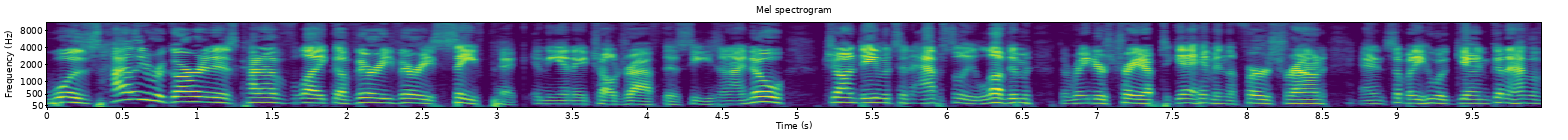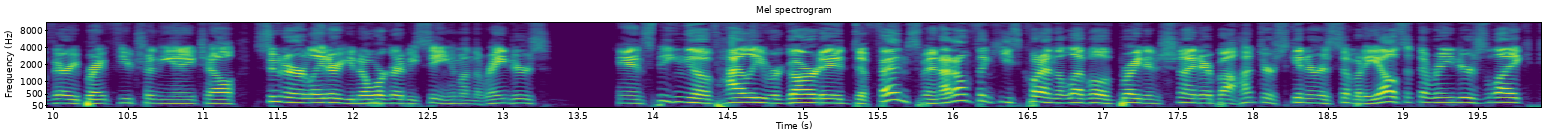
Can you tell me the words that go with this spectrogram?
was highly regarded as kind of like a very, very safe pick in the NHL draft this season. I know John Davidson absolutely loved him. The Rangers trade up to get him in the first round, and somebody who, again, going to have a very bright future in the NHL. Sooner or later, you know, we're going to be seeing him on the Rangers. And speaking of highly regarded defensemen, I don't think he's quite on the level of Braden Schneider, but Hunter Skinner is somebody else that the Rangers like.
